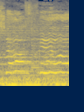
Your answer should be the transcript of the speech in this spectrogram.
Sometimes I feel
